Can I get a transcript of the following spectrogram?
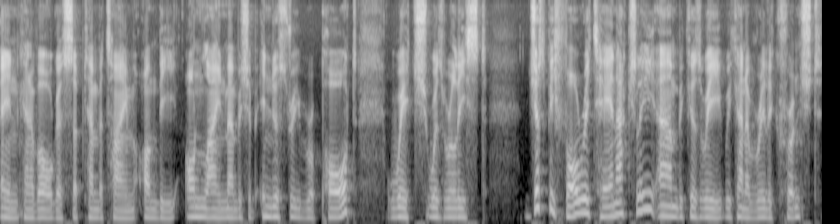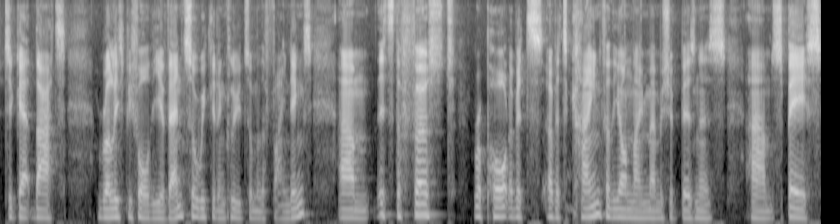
in kind of August, September time on the online membership industry report, which was released just before retain actually um, because we we kind of really crunched to get that released before the event so we could include some of the findings um, it's the first report of its of its kind for the online membership business um, space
